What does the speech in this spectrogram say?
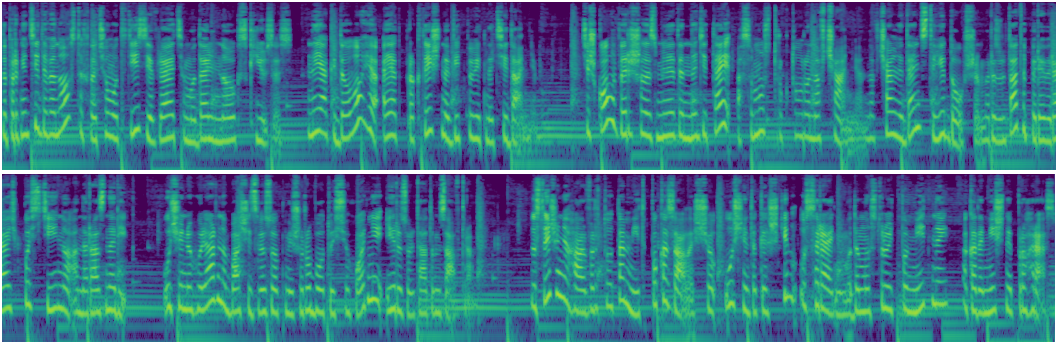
Наприкінці 90-х на цьому тлі з'являється модель No Excuses не як ідеологія, а як практична відповідь на ці дані. Ці школи вирішили змінити не дітей, а саму структуру навчання. Навчальний день стає довшим, результати перевіряють постійно, а не раз на рік. Учень регулярно бачить зв'язок між роботою сьогодні і результатом завтра. Дослідження Гарварду та МІД показали, що учні таких шкіл у середньому демонструють помітний академічний прогрес,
